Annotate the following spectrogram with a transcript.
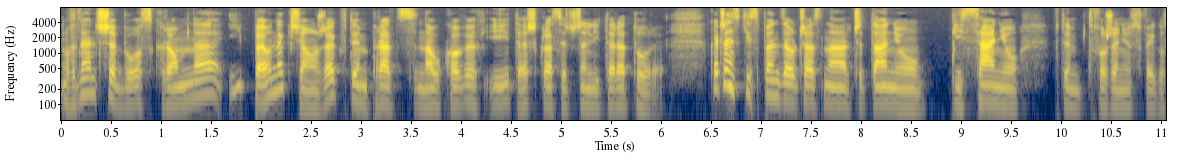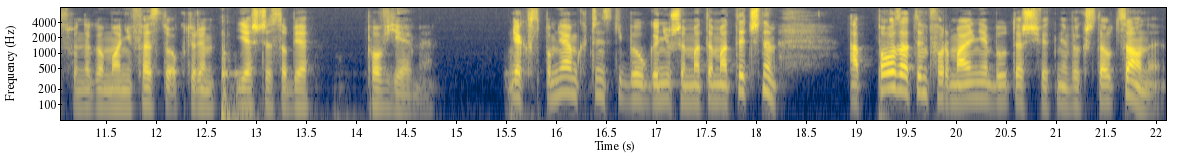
Wnętrze było skromne i pełne książek, w tym prac naukowych i też klasycznej literatury. Kaczyński spędzał czas na czytaniu, pisaniu, w tym tworzeniu swojego słynnego manifestu, o którym jeszcze sobie powiemy. Jak wspomniałem, Kaczyński był geniuszem matematycznym, a poza tym formalnie był też świetnie wykształcony.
